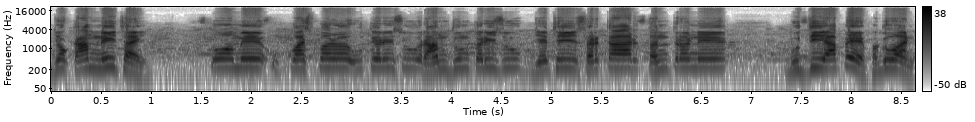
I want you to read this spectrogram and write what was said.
જો કામ નહીં થાય તો અમે ઉપવાસ પર ઉતરીશું રામધૂન કરીશું જેથી સરકાર તંત્રને બુદ્ધિ આપે ભગવાન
